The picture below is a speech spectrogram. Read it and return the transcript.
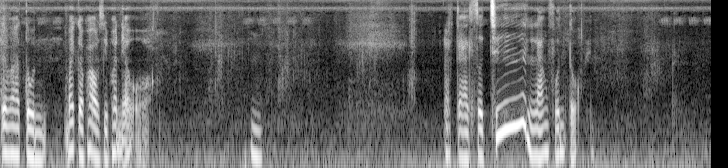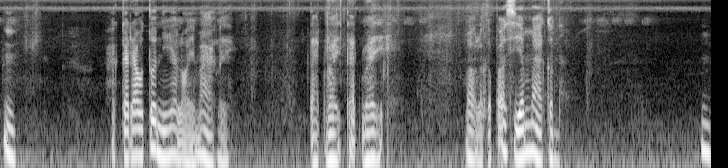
แต่ว่าต้นใบกระเพราสิพันเดียวออก อากาศสดชื่นหลังฝนตกอืมผักกระเดาต้นนี้อร่อยมากเลย ตัดไว้ตัดไว้บอกแล้วก็ป้าเสียมมากก่อนอืม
